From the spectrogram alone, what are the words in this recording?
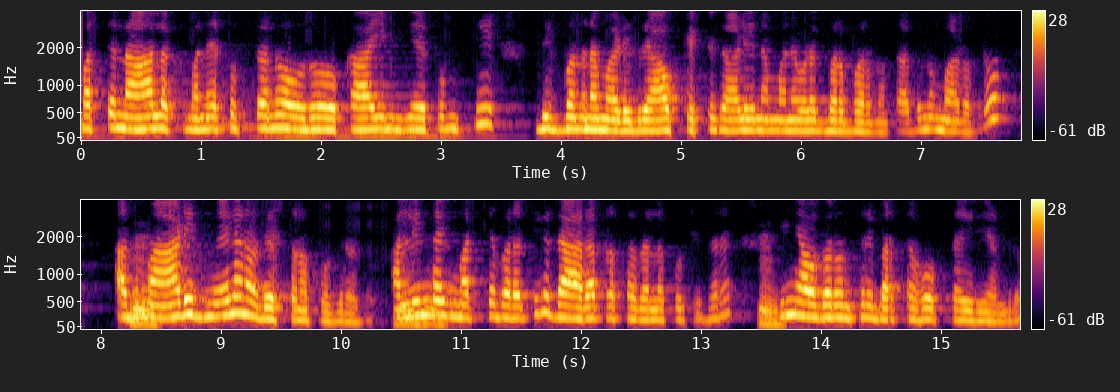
ಮತ್ತೆ ನಾಲ್ಕು ಮನೆ ಸುತ್ತನೂ ಅವರು ಕಾಯಿಗೆ ತುಂಬಿಸಿ ದಿಗ್ಬಂಧನ ಮಾಡಿದ್ರು. ಯಾವ ಕೆಟ್ಟ ಗಾಳಿ ನಮ್ಮ ಮನೆ ಒಳಗೆ ಬರಬಾರ್ದು ಅಂತ. ಅದನ್ನು ಮಾಡಿದ್ರು. ಅದು ಮಾಡಿದ್ಮೇಲೆ ನಾವು ದೇವಸ್ಥಾನಕ್ಕೆ ಹೋಗಿರೋದು. ಅಲ್ಲಿಂದ ಮತ್ತೆ ಬರೋತ್ತಿಗೆ ದಾರ ಪ್ರಸಾದ ಎಲ್ಲ ಕೊಟ್ಟಿದ್ದಾರೆ. ಇನ್ ಯಾವಾಗಾರು ಒಂದ್ಸರಿ ಬರ್ತಾ ಹೋಗ್ತಾ ಇರಿ ಅಂದ್ರು.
